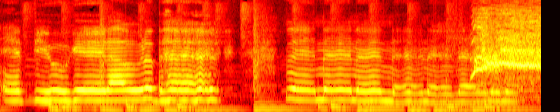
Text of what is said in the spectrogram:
If you get out of bed. Na, na, na, na, na, na, na,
